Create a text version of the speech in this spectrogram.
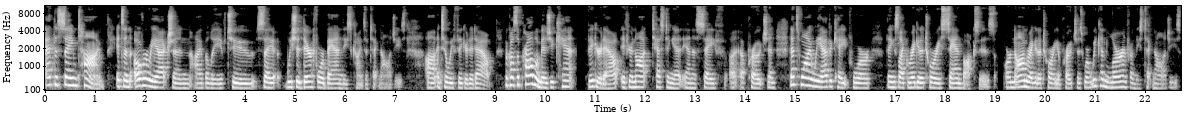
At the same time, it's an overreaction, I believe, to say we should therefore ban these kinds of technologies uh, until we figured it out. Because the problem is you can't figure it out if you're not testing it in a safe uh, approach. And that's why we advocate for things like regulatory sandboxes or non regulatory approaches where we can learn from these technologies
